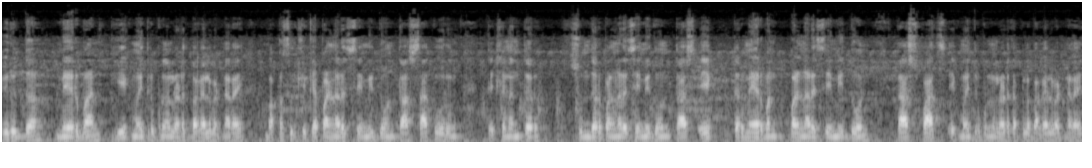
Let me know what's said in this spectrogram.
विरुद्ध मेहरबान ही एक मैत्रीपूर्ण लढत बघायला भेटणार आहे. बाकासूर चिक्या पाळणारे सेमी दोन तास सातवरून त्याच्यानंतर सुंदर पाळणारे सेमी दोन तास एक तर मेहरबान पाळणारे सेमी दोन तास पाच. एक मैत्रीपूर्ण लढत आपल्याला बघायला भेटणार आहे.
